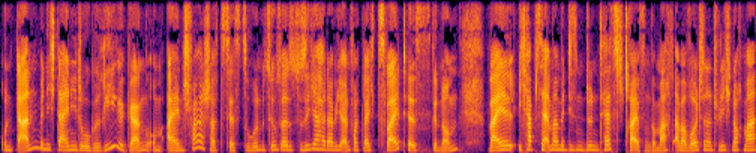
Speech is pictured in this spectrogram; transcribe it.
Und dann bin ich da in die Drogerie gegangen, um einen Schwangerschaftstest zu holen. Beziehungsweise zur Sicherheit habe ich einfach gleich zwei Tests genommen, weil ich habe es ja immer mit diesen dünnen Teststreifen gemacht, aber wollte natürlich nochmal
